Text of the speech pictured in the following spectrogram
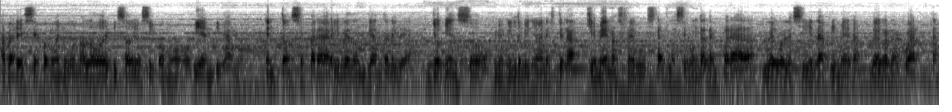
aparece como en uno o dos episodios así como bien, digamos. Entonces, para ir redondeando la idea, yo pienso, mi humilde opinión es que la que menos me gusta es la segunda temporada, luego le sigue la primera, luego la cuarta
